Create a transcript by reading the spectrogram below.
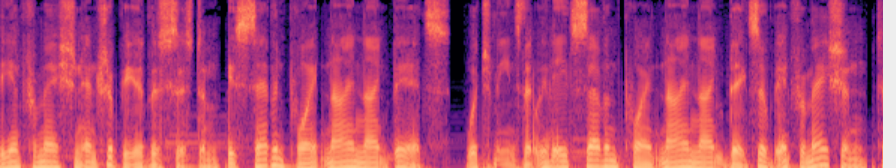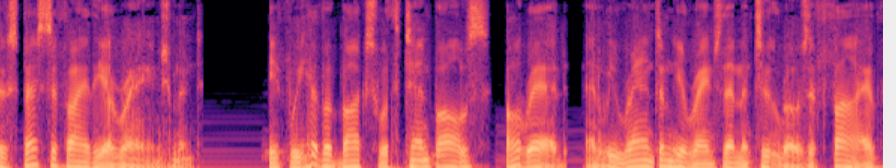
The information entropy of the system is 7.99 bits, which means that we need 7.99 bits of information to specify the arrangement. If we have a box with 10 balls, all red, and we randomly arrange them in two rows of 5,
